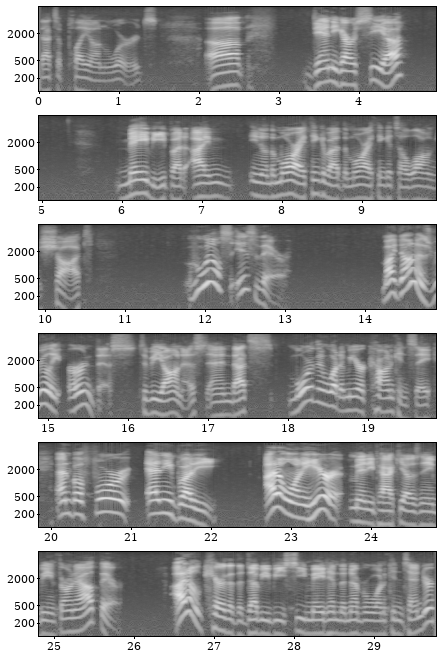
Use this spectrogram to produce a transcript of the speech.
That's a play on words. Uh, Danny Garcia, maybe, but I'm, you know, the more I think about it, the more I think it's a long shot. Who else is there? Maidana's really earned this, to be honest, and that's more than what Amir Khan can say. And before anybody I don't want to hear Manny Pacquiao's name being thrown out there. I don't care that the WBC made him the number one contender.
